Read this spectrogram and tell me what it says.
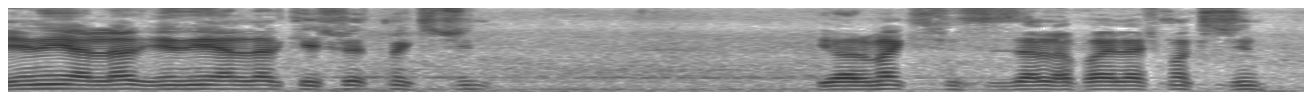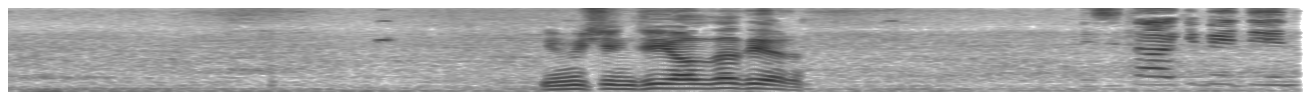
Yeni yerler, yeni yerler keşfetmek için, görmek için, sizlerle paylaşmak için Gümüşüncü yolda diyorum. Bizi takip edin.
